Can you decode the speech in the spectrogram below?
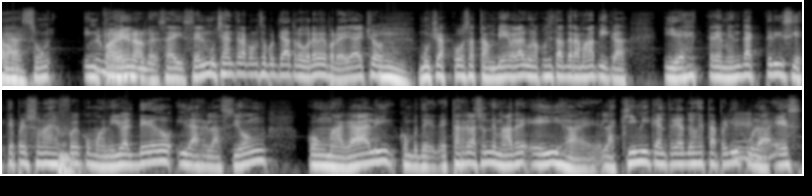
verdad, son increíbles. O sea, y Cel, mucha gente la conoce por teatro breve, pero ella ha hecho Mm. muchas cosas también, ¿verdad? Algunas cositas dramáticas. Y es tremenda actriz. Y este personaje fue como anillo al dedo. Y la relación con Magali, con- de, de esta relación de madre e hija, eh, la química entre ellas dos en esta película es.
